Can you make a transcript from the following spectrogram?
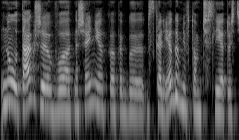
Ну, также в отношениях как бы с коллегами в том числе, то есть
